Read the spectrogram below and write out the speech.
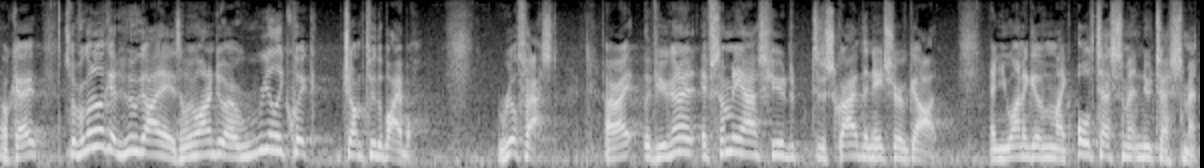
Okay? So, if we're going to look at who God is, and we want to do a really quick jump through the Bible, real fast. All right? If you're going to if somebody asks you to, to describe the nature of God and you want to give them like Old Testament, New Testament,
